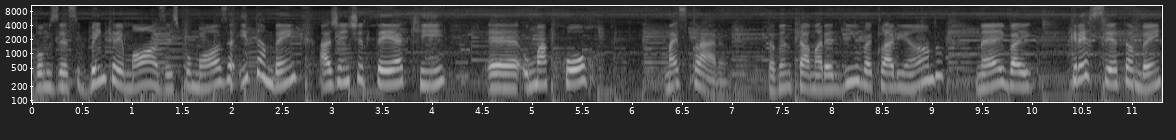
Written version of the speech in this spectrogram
Vamos dizer assim, bem cremosa, espumosa e também a gente ter aqui é, uma cor mais clara. Tá vendo que tá amarelinho, vai clareando, né? E vai crescer também.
